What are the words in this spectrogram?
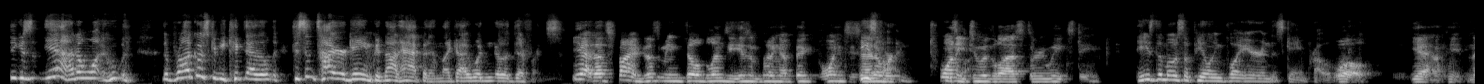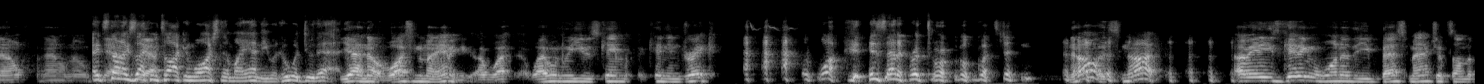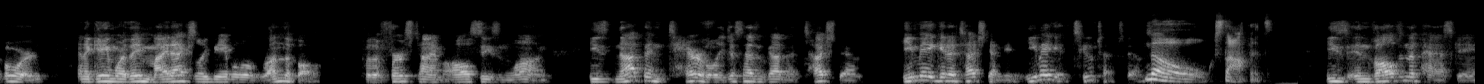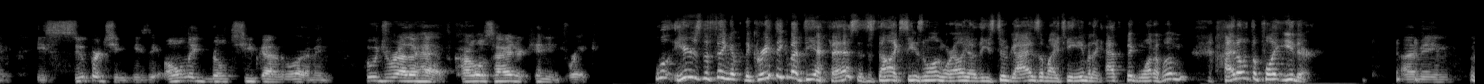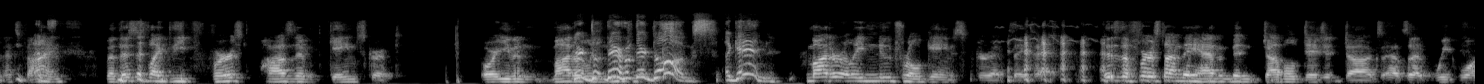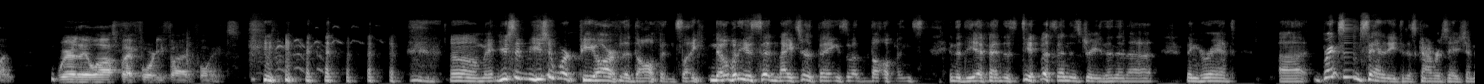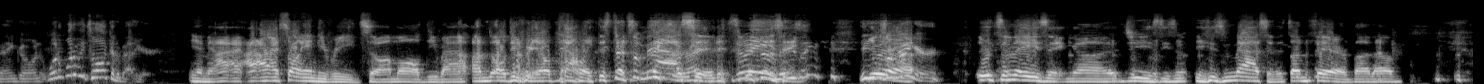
Because yeah, I don't want who the Broncos could be kicked out of the, this entire game could not happen, and like I wouldn't know the difference. Yeah, that's fine. It doesn't mean Phillip Lindsay isn't putting up big points. He's, He's had over 22 of the last three weeks, Dean. He's the most appealing player in this game, probably. Well, yeah, no, I don't know. it's Yeah, not exactly Yeah. talking Washington, Miami, but who would do that? Yeah, no, Washington, Miami. Uh, why, why wouldn't we use Cam, Kenyan Drake? what is that a rhetorical question? No, it's not. I mean, he's getting one of the best matchups on the board in a game where they might actually be able to run the ball for the first time all season long. He's not been terrible. He just hasn't gotten a touchdown. He may get a touchdown here. He may get two touchdowns. No, stop it. He's involved in the pass game. He's super cheap. He's the only real cheap guy on the board. I mean, who would you rather have, Carlos Hyde or Kenyan Drake? Well, here's the thing. The great thing about DFS is it's not like season long where oh, I have these two guys on my team and I have to pick one of them. I don't have to play either. I mean, that's fine. But this is like the first positive game script or even They're, moderately do- they're, neutral, they're dogs again. moderately neutral game spread they've had. this is the first time they haven't been double digit dogs outside of week one, where they lost by 45 points. oh man, you should you should work PR for the Dolphins. Like nobody has said nicer things about the Dolphins in the DFN this DFS industry than than, uh, than Grant. Uh, bring some sanity to this conversation, man. Going, what what are we talking about here? Yeah, man. I, I I saw Andy Reid, so I'm all derailed. I'm all derailed now. Like this dude's That's amazing, massive. right? It's Isn't amazing. amazing? He was a ringer. It's amazing. Uh, geez, he's he's massive. It's unfair, but um,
